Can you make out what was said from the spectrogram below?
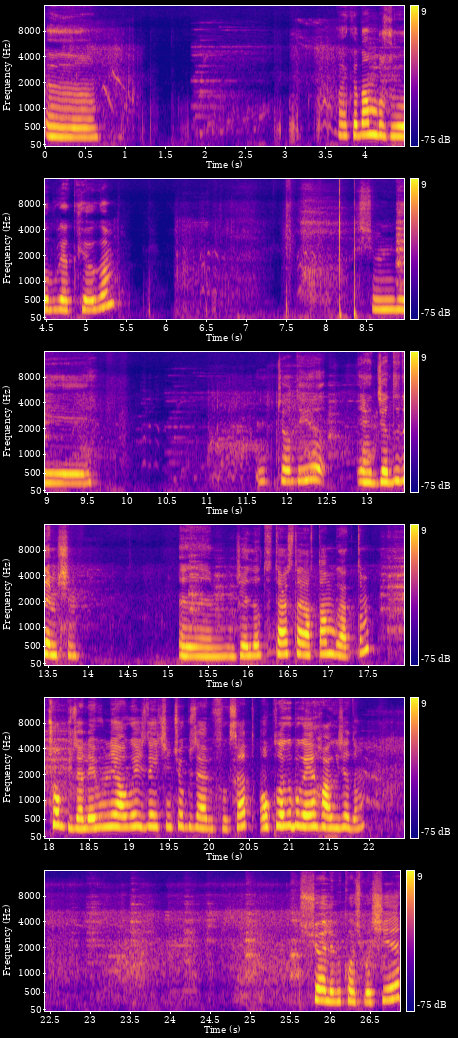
ee, arkadan buzluğu bırakıyorum. Şimdi cadıyı ya cadı demişim. Ee, celatı ters taraftan bıraktım. Çok güzel. Evimli yavru ejder için çok güzel bir fırsat. Okları buraya harcadım. Şöyle bir koçbaşı.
